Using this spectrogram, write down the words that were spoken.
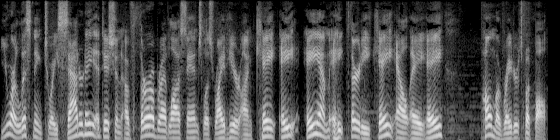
You are listening to a Saturday edition of Thoroughbred Los Angeles right here on KAM 830 KLAA, home of Raiders football.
